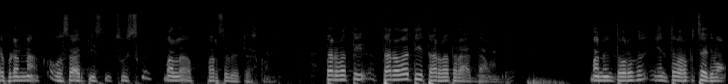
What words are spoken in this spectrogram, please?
ఎప్పుడన్నా ఒకసారి తీసుకుని చూసుకుని మళ్ళీ పర్సులు పెట్టేసుకోండి. తర్వాత తర్వాత తర్వాత రాద్దామండి. మనం ఇంతవరకు ఇంతవరకు చదివాం.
